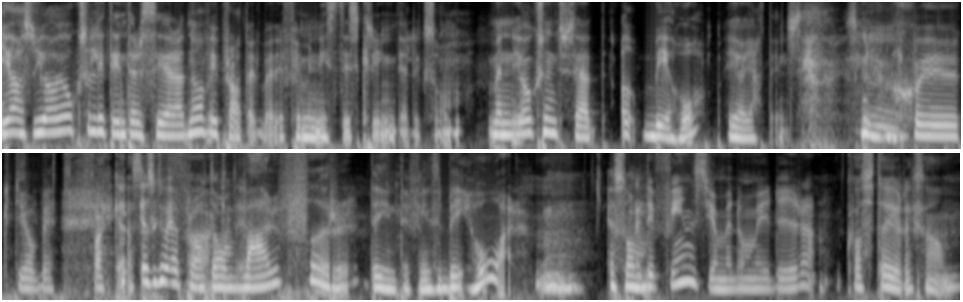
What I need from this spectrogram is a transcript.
Ja, alltså jag är också lite intresserad, nu har vi pratat väldigt feministiskt kring det, liksom men jag är också intresserad, oh, BH är jag jätteintresserad av. Jag skulle, Mm. Sjukt jobbigt. Fuck alltså. jag skulle vilja prata om det. varför det inte finns BH. Mm. Som, Men det finns ju, men de är ju dyra. Kostar ju liksom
